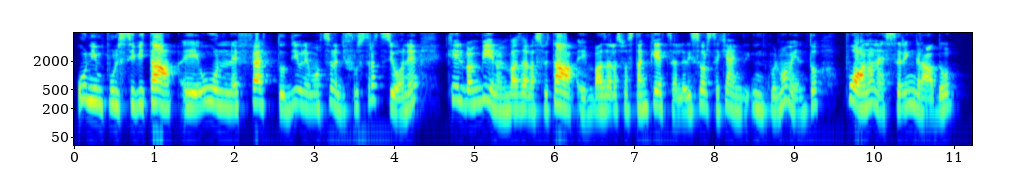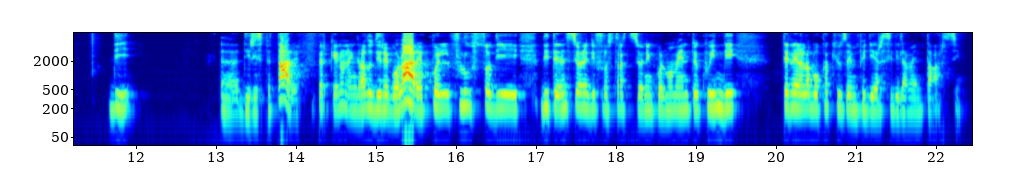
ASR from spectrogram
un'impulsività e un effetto di un'emozione di frustrazione che il bambino, in base alla sua età e in base alla sua stanchezza e alle risorse che ha in, quel momento, può non essere in grado di, eh, di, rispettare, perché non è in grado di regolare quel flusso di, di tensione e di frustrazione in quel momento e quindi tenere la bocca chiusa e impedirsi di lamentarsi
